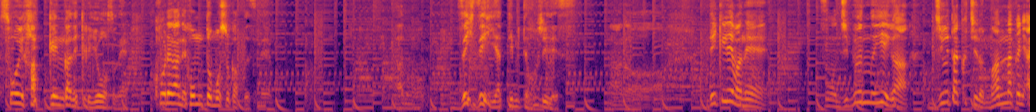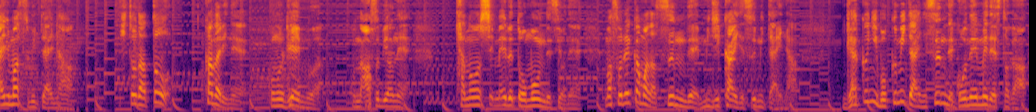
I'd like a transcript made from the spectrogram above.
そういう発見ができる要素ね。これがねほんと面白かったですね。ぜひぜひやってみてほしいです。あのできればねその自分の家が住宅地の真ん中にありますみたいな人だとかなりねこのゲームはこの遊びはね楽しめると思うんですよね。まあそれかまだ住んで短いですみたいな。逆に僕みたいに住んで5年目ですとか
